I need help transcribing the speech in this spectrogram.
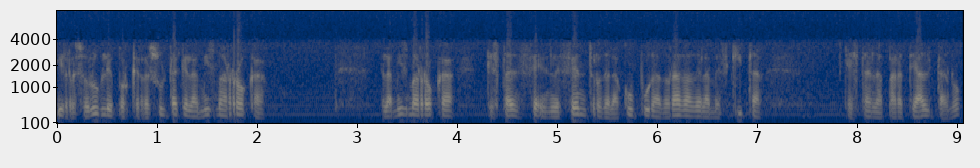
Irresoluble porque resulta que la misma roca, la misma roca que está en el centro de la cúpula dorada de la mezquita, que está en la parte alta, ¿no?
